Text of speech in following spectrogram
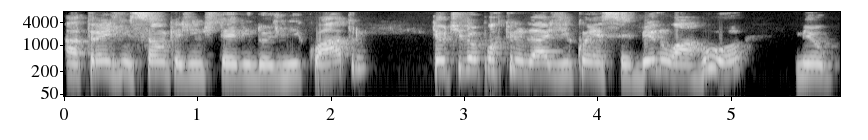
a transmissão que a gente teve em 2004 que eu tive a oportunidade de conhecer Benoit Rouault, meu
